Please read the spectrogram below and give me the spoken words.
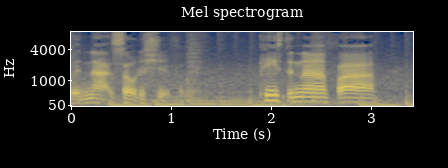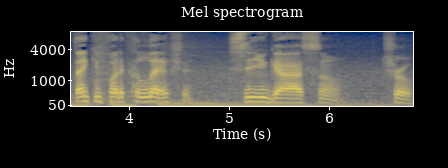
but not so the shit for me. Peace to 9Five. Thank you for the collection. See you guys soon. True.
